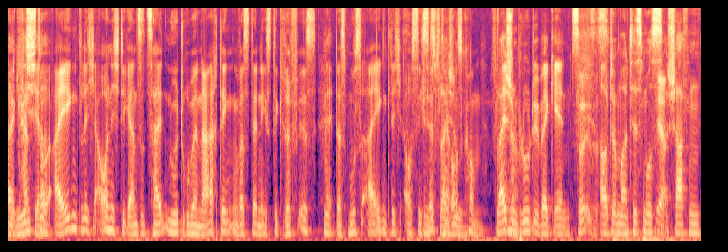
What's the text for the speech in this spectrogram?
Eigentlich, kannst du ja. eigentlich auch nicht die ganze Zeit nur drüber nachdenken, was der nächste Griff ist. Nee. Das muss eigentlich aus sich Ins selbst Fleisch herauskommen. Und, Fleisch ja. und Blut übergehen. So ist es. Automatismus ja. schaffen,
